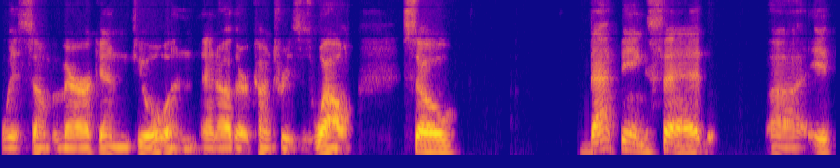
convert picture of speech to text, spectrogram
with some American fuel and, and other countries as well. So, that being said, uh, it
